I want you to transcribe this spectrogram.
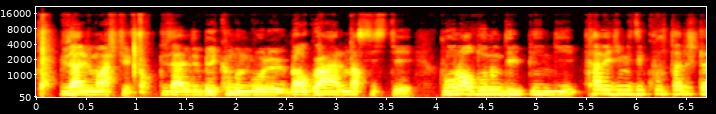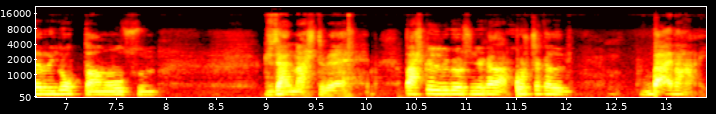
Çok güzel bir maçtı. Çok güzeldi Beckham'ın golü. Maguire'ın asisti. Ronaldo'nun driplingi. Kalecimizin kurtarışları yoktu ama olsun. Güzel maçtı be. Başka videoda görüşünceye kadar. Hoşçakalın. Bay bay.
